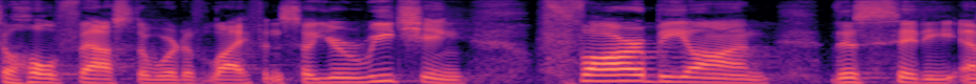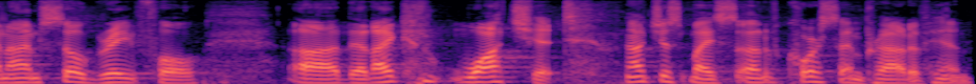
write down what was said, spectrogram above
to hold fast the word of life. And so you're reaching far beyond this city, and I'm so grateful. Uh, that I can watch it. Not just my son, of course, I'm proud of him,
